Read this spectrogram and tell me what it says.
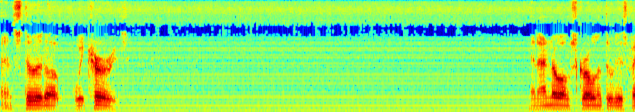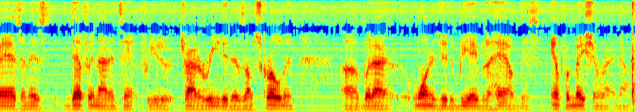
and stood up with courage and I know I'm scrolling through this fast, and it's definitely not intent for you to try to read it as I'm scrolling, uh, but I wanted you to be able to have this information right now.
